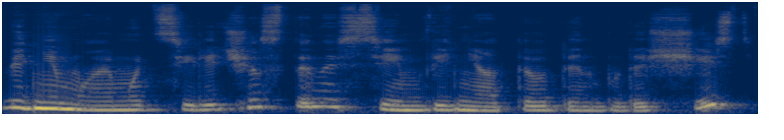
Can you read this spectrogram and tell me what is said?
Віднімаємо цілі частини, 7 відняти 1 буде 6,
